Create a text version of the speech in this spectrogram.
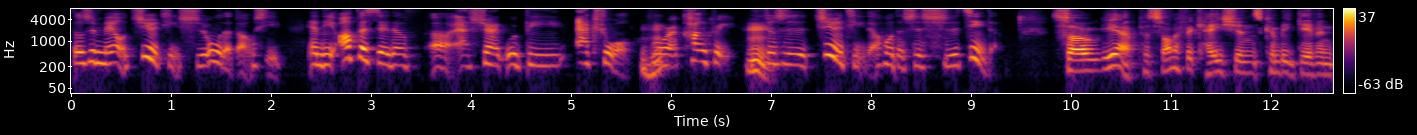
都是没有具体实物的东西。And the opposite of uh, abstract would be actual or concrete，、就是具体的或者是实际的。 So, yeah, personifications can be given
